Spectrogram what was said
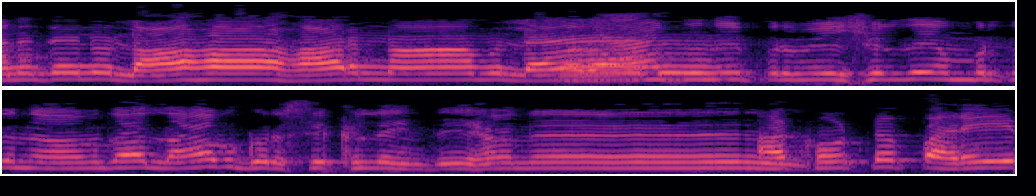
ਅਨ ਦਿਨ ਲਾਹਾ ਹਰ ਨਾਮ ਰਾਤ ਲੈਣ ਨੇ ਪਰਮੇਸ਼ਰ ਦੇ ਅੰਮ੍ਰਿਤ ਨਾਮ ਦਾ ਲਾਭ ਗੁਰਸਿੱਖ ਲੈਂਦੇ ਹਨ। ਅਖੁੱਟ ਭਰੇ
